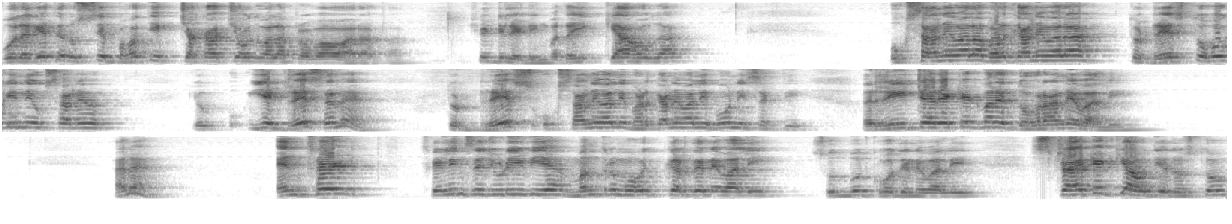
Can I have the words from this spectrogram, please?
वो लगे थे उससे बहुत ही एक चकाचौंध वाला प्रभाव आ रहा था। शिंटिलेटिंग बताइए क्या होगा? उकसाने वाला, भड़काने वाला तो ड्रेस तो होगी नहीं उकसाने ये ड्रेस है ना तो ड्रेस उकसाने वाली, भड़काने वाली हो नहीं सकती। रिटेरेटेड माने दोहराने वाली। है ना? एंथ्रेल्ड थ्रिलिंग से जुड़ी हुई है, मंत्र मोहित कर देने वाली सुदबुद खो देने वाली। स्ट्राइटेड क्या होती है दोस्तों?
